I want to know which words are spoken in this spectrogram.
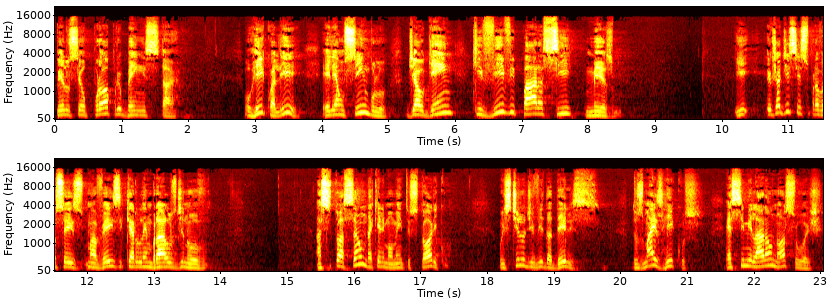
pelo seu próprio bem-estar. O rico ali ele é um símbolo de alguém que vive para si mesmo. E eu já disse isso para vocês uma vez e quero lembrá-los de novo. A situação daquele momento histórico, o estilo de vida deles, dos mais ricos, é similar ao nosso hoje.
